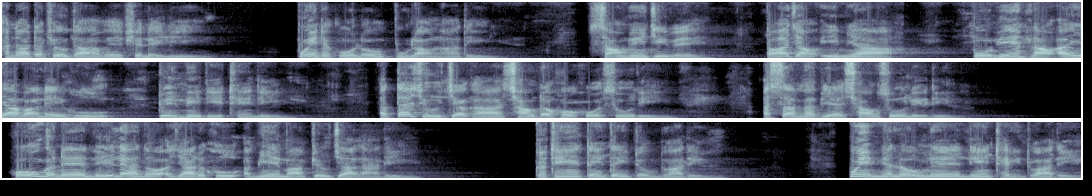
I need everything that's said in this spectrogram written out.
ခဏတစ်ဖြုတ်သားပဲဖြစ်လိမ့်မည်ပွင့်တကိုယ်လုံးပူလောင်လာသည် စောင်းတွင်ကြည့်ပဲဘာကြောင့်အေးမြပူပြင်းလှောင်အပ်ရပါလဲဟု တွေးမိသည်ထင်သည်အသက်ရှူကြက်ခါချောင်းတဟုတ်ဟုတ်ဆိုသည်အဆက်မပြတ်ချောင်းဆိုးလေသည်ဟုံးကနေလေးလံသောအရာတစ်ခုအမြင့်မှပြုတ်ကျလာသည်ကဒင်တိမ့်တိမ့်တုံသွားသည်ပွင့်မျက်လုံးလည်းလင်းထိန်သွားသည်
